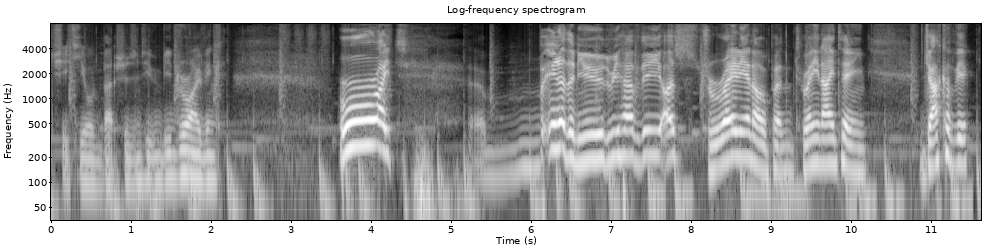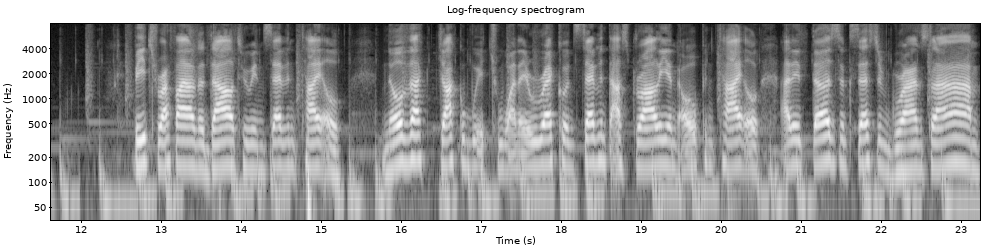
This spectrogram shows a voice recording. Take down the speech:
Cheeky old bat shouldn't even be driving. Right. Uh, in other news, we have the Australian Open 2019. Djokovic beats Rafael Nadal to win seventh title. Novak Djokovic won a record seventh Australian Open title and a third successive Grand Slam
